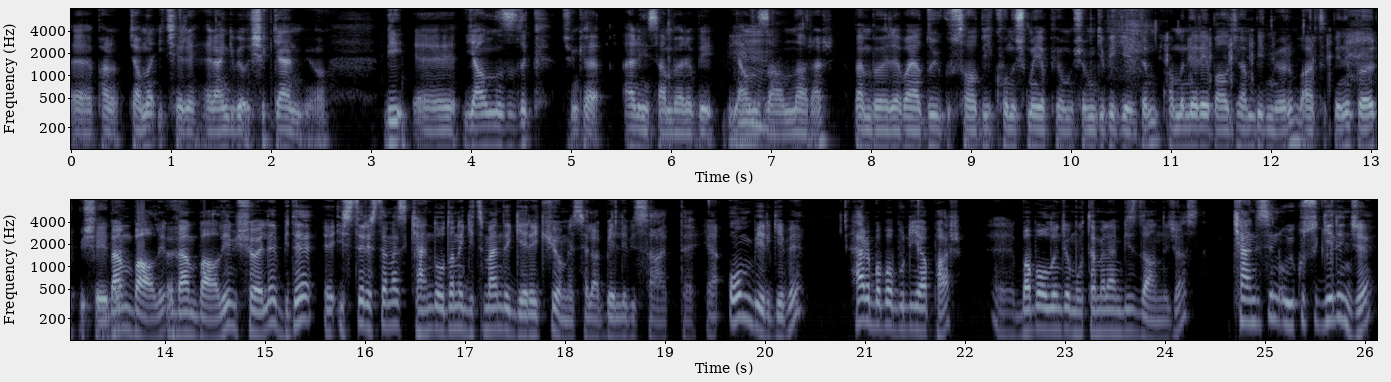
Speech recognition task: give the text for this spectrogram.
e, pardon, camdan içeri herhangi bir ışık gelmiyor. Bir e, yalnızlık çünkü her insan böyle bir yalnız Hmm. anını arar. Ben böyle bayağı duygusal bir konuşma yapıyormuşum gibi girdim ama nereye bağlayacağımı bilmiyorum. Artık beni böyle bir şeyde Ben bağlayayım, ben bağlayayım. Şöyle bir de e, ister istemez kendi odana gitmen de gerekiyor mesela belli bir saatte. Yani 11 gibi her baba bunu yapar. E, baba olunca muhtemelen biz de anlayacağız. Kendisinin uykusu gelince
